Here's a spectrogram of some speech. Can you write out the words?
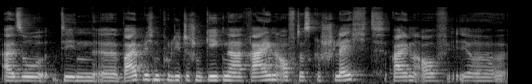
Also den äh, weiblichen politischen Gegner rein auf das Geschlecht, rein auf ihre,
